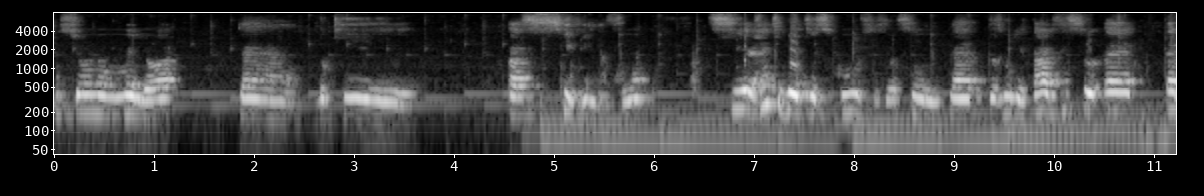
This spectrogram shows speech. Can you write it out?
funcionam melhor é, do que as civis, né? Se a gente vê discursos assim né, dos militares, isso é, é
